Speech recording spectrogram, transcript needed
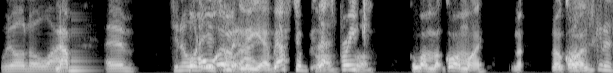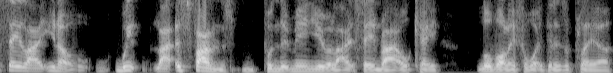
we all know why. Nah, um, do you know what? Ultimately, yeah, we have to. Go let's on, break. Go on, go on, go on, boy. No, no, go I was on. just gonna say, like, you know, we like as fans, pundit me and you were like saying, right, okay, love Ole for what he did as a player.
